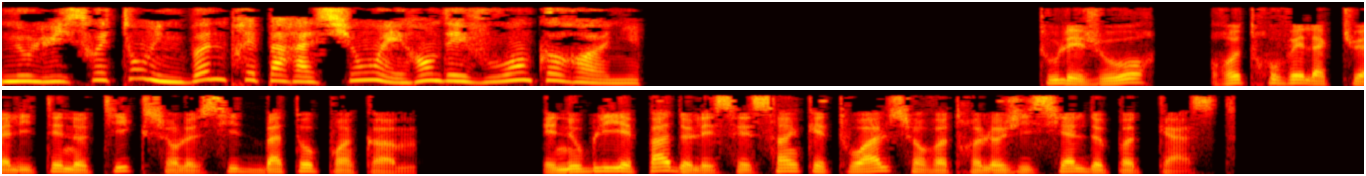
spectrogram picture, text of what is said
Nous lui souhaitons une bonne préparation et rendez-vous en Corogne. Tous les jours, retrouvez l'actualité nautique sur le site bateau.com. Et n'oubliez pas de laisser 5 étoiles sur votre logiciel de podcast.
